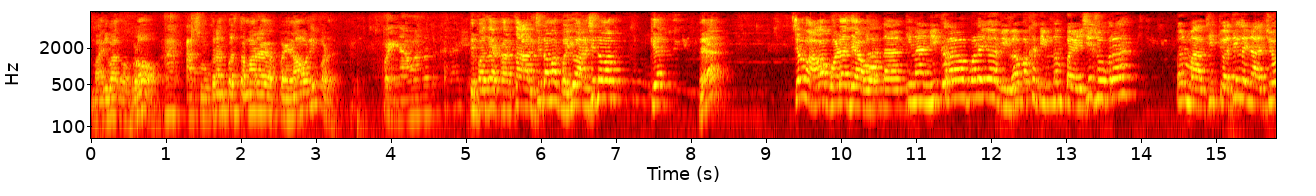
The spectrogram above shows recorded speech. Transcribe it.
મારી વાત સાંભળો હા. આ છોકરાને પછી તમારે પહેણાવો નહીં પડે. પહેણાવાનો તો ખરા તે પાછા ખર્ચા આલસી તમારા ભાઈઓ આલસી તમારું? કે હે? ચમ આવા ગોડા છે આવો આ દાગીના નહીં કરાવવા પડે આ વિવાહ વખત એમને પૈસે છોકરા? પણ માગથી ચોથી લઈને આવજો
